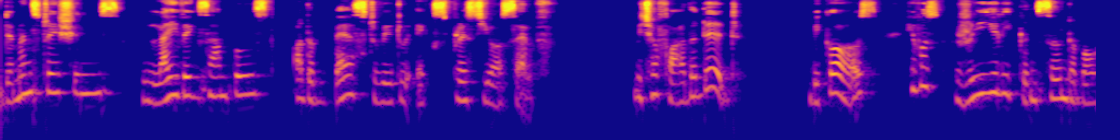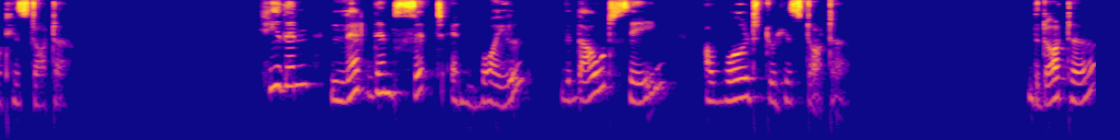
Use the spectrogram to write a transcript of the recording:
Demonstrations, live examples are the best way to express yourself, which her father did because he was really concerned about his daughter. He then let them sit and boil without saying a word to his daughter. The daughter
